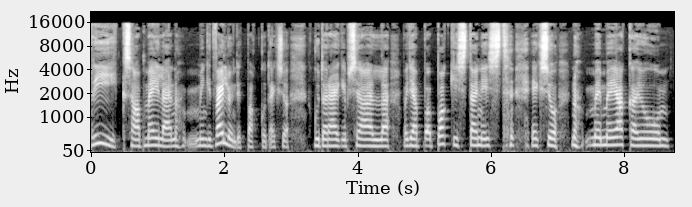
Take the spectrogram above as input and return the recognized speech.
riik saab meile noh, mingid väljundid pakkuda eks ju. kui ta räägib seal, ma ei tea, Pakistanist, eks ju, noh, me, me ei hakka ju äh,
